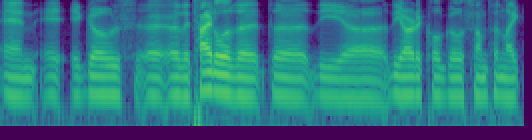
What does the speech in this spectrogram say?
and it, it goes, uh, or the title of the the the uh, the article goes something like,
